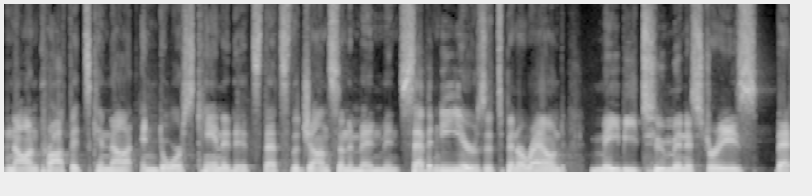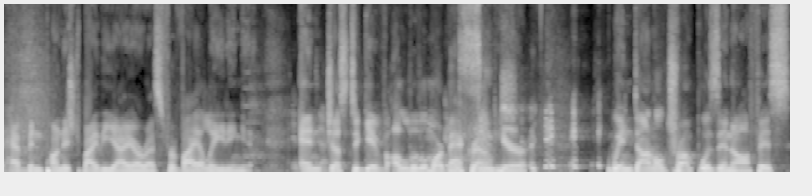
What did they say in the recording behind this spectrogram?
nonprofits cannot endorse candidates. That's the Johnson Amendment. 70 years it's been around, maybe two ministries that have been punished by the IRS for violating it. And just to give a little more background here, when Donald Trump was in office,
